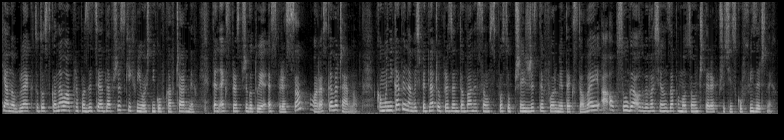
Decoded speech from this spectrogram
Piano Black to doskonała propozycja dla wszystkich miłośników kaw czarnych. Ten ekspres przygotuje espresso oraz kawę czarną. Komunikaty na wyświetlaczu prezentowane są w sposób przejrzysty w formie tekstowej, a obsługa odbywa się za pomocą czterech przycisków fizycznych.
